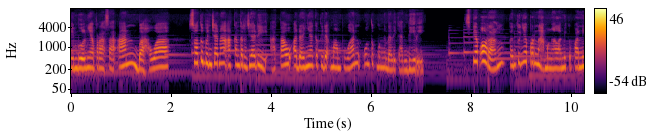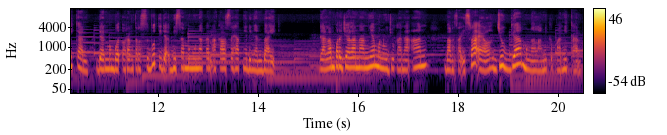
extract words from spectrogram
Timbulnya perasaan bahwa suatu bencana akan terjadi atau adanya ketidakmampuan untuk mengendalikan diri. Setiap orang tentunya pernah mengalami kepanikan dan membuat orang tersebut tidak bisa menggunakan akal sehatnya dengan baik. Dalam perjalanannya menuju Kanaan, bangsa Israel juga mengalami kepanikan.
